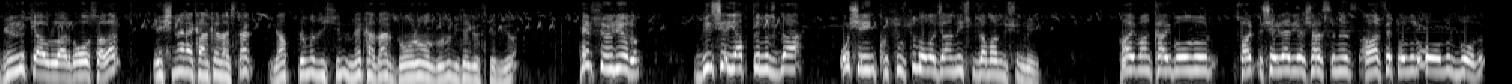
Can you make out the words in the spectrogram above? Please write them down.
günlük yavrularda olsalar eşlenerek arkadaşlar yaptığımız işin ne kadar doğru olduğunu bize gösteriyor. Hep söylüyorum bir şey yaptığınızda o şeyin kusursuz olacağını hiçbir zaman düşünmeyin. Hayvan kaybı olur, farklı şeyler yaşarsınız, afet olur, o olur, bu olur.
